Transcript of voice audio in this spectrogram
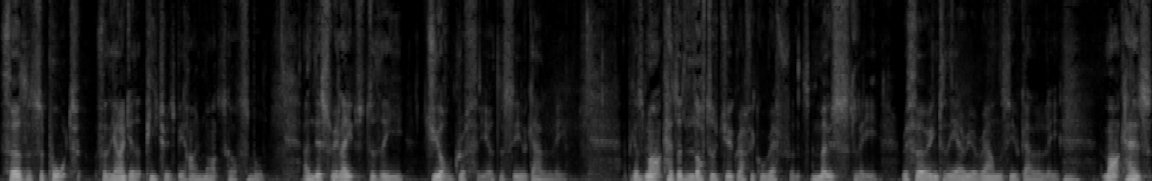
further support for the idea that Peter is behind Mark's Gospel, mm. and this relates to the geography of the Sea of Galilee because Mark has a lot of geographical reference, mostly referring to the area around the Sea of Galilee. Mm. Mark has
